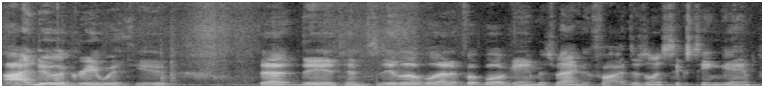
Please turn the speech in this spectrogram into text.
I do agree with you that the intensity level at a football game is magnified. There's only 16 games,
